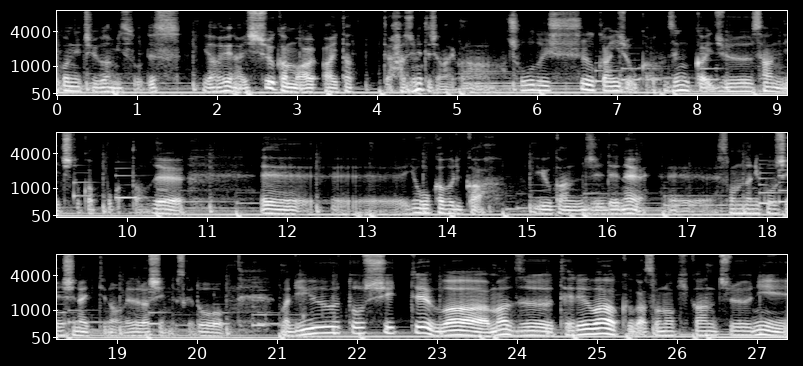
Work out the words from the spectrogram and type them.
いこんにちはみそです。やべえな1週間も空いたって初めてじゃないかな。ちょうど1週間以上か。前回13日とかっぽかったのでえー、8日ぶりか。いう感じでね、えー、そんなに更新しないっていうのは珍しいんですけどまあ、理由としてはまずテレワークがその期間中に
